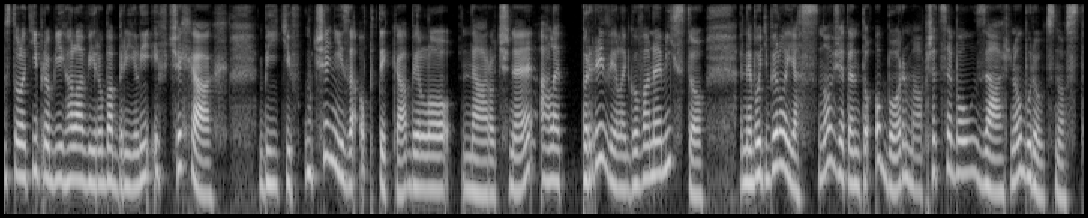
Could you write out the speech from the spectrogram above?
století probíhala výroba brýlí i v Čechách. Býti v učení za optika bylo náročné, ale privilegované místo, neboť bylo jasno, že tento obor má před sebou zářnou budoucnost.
